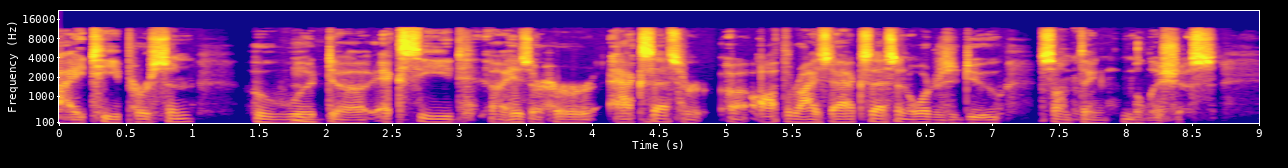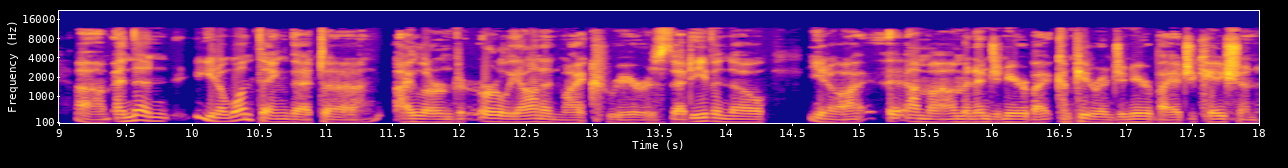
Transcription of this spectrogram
IT person who hmm. would uh, exceed uh, his or her access or uh, authorized access in order to do something malicious. Um, and then, you know, one thing that uh, I learned early on in my career is that even though you know, I, am an engineer by computer engineer by education,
